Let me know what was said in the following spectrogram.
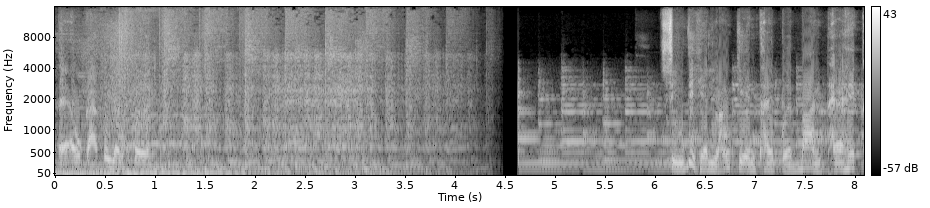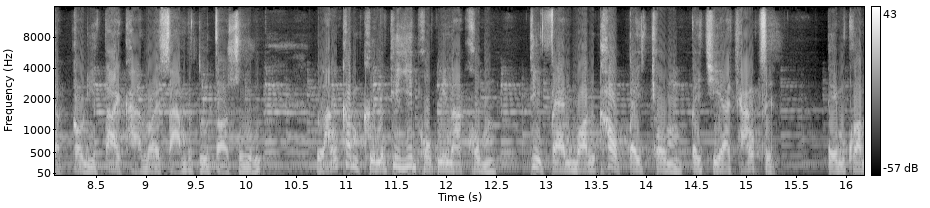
แต่โอกาสก็ยังเปิดสิ่งที่เห็นหลังเกมไทยเปิดบ้านแพ้ให้กับเกาหลีใต้ขาดลอย 3 ประตูต่อศูนย์หลังค่ำคืนวันที่ 26 มีนาคม ที่แฟนบอลเข้าไปชมไปเชียร์ช้างศึก เต็มความ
